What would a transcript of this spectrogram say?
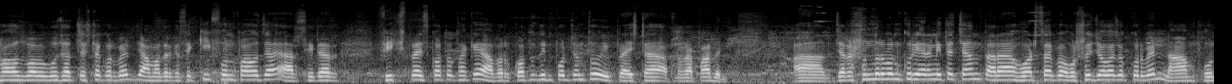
সহজভাবে বোঝার চেষ্টা করবেন যে আমাদের কাছে কি ফোন পাওয়া যায় আর সেটার ফিক্সড প্রাইস কত থাকে, আবার কতদিন পর্যন্ত এই প্রাইসটা আপনারা পাবেন। আর যারা সুন্দরবন কুরিয়ারে নিতে চান, তারা হোয়াটসঅ্যাপে অবশ্যই যোগাযোগ করবেন। নাম, ফোন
